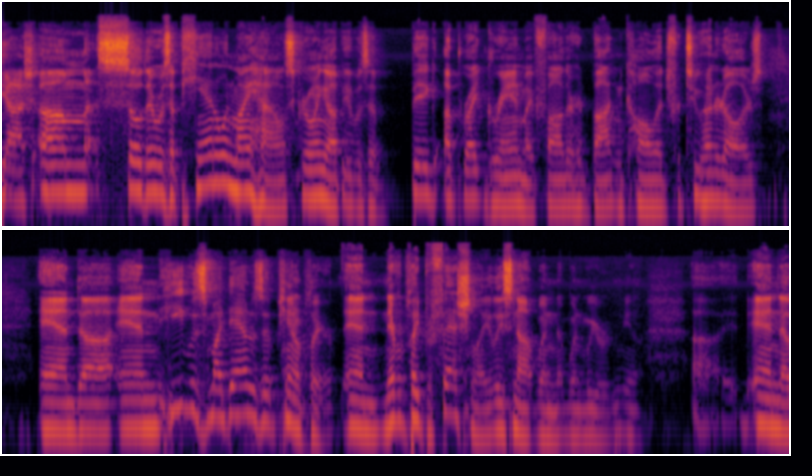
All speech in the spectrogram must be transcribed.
Gosh, um, so there was a piano in my house growing up. It was a big upright grand my father had bought in college for two hundred dollars, and uh, and he was my dad was a piano player and never played professionally, at least not when when we were you know. And uh,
